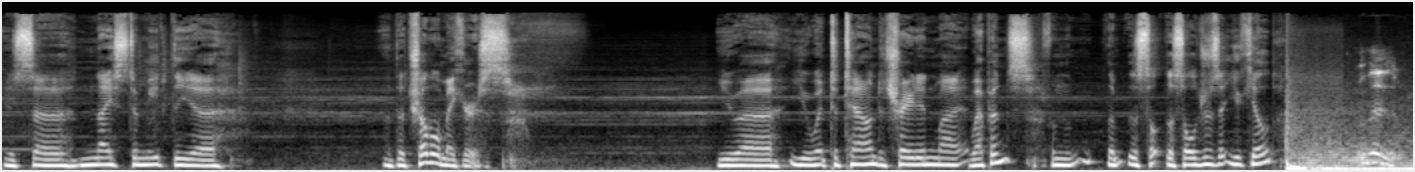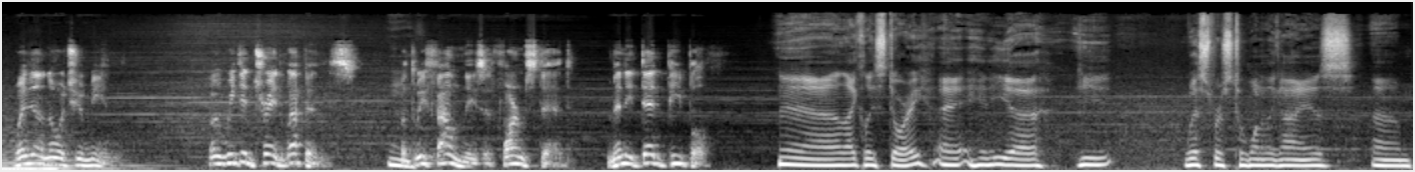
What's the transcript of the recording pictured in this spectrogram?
It's uh, nice to meet the. The troublemakers. You uh, you went to town to trade in my weapons from the, the, the soldiers that you killed. Well, then, we don't know what you mean. Well, we did trade weapons, but we found these at Farmstead. Many dead people. Yeah, likely story. And he uh, he whispers to one of the guys, um,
